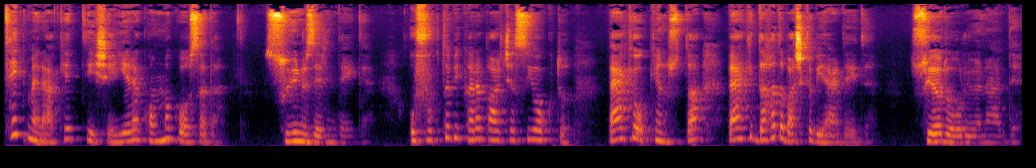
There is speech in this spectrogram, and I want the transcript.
Tek merak ettiği şey yere konmak olsa da. Suyun üzerindeydi. Ufukta bir kara parçası yoktu. Belki okyanusta, belki daha da başka bir yerdeydi. Suya doğru yöneldi.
